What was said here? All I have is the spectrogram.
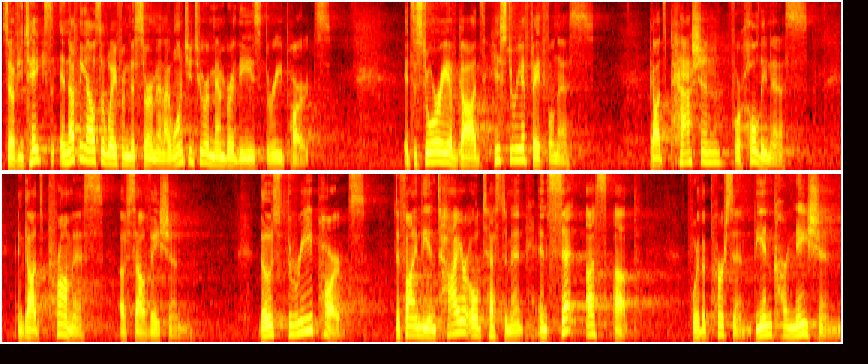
So if you take nothing else away from this sermon, I want you to remember these three parts. It's a story of God's history of faithfulness, God's passion for holiness, and God's promise of salvation. Those three parts define the entire Old Testament and set us up for the person, the incarnation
